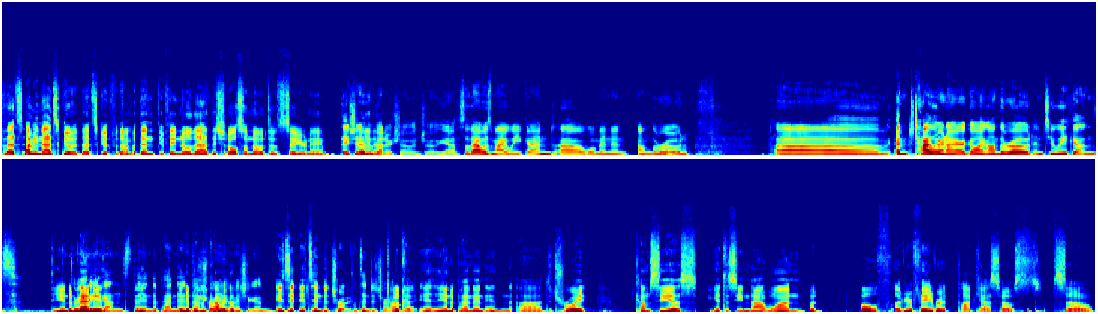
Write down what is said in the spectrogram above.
That's. I mean, that's good. That's good for them. But then, if they know that, they should also know to say your name. They should have you a know? better show intro. Yeah. So that was my weekend. Uh, woman in, on the road. Um, and Tyler and I are going on the road in two weekends, The Independent. three weekends. The, Independent, Independent Detroit, Comedy Michigan. Is it? It's in Detroit. It's in Detroit. Okay, i- the Independent in uh, Detroit. Come see us. You get to see not one but both of your favorite podcast hosts. So,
